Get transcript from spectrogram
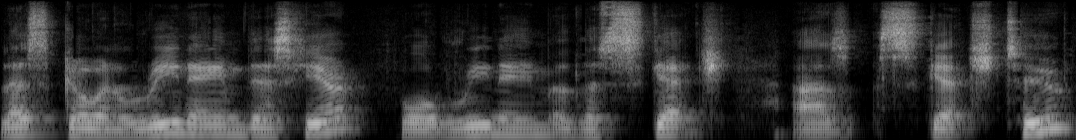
Let's go and rename this here. We'll rename the sketch as sketch 2.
